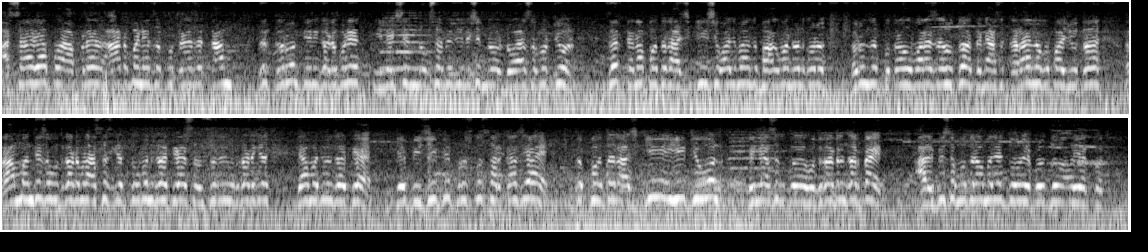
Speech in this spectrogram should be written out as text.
अशा या आपल्या आठ महिन्याचं पुतळ्याचं काम जर करून त्यांनी गडबडीत इलेक्शन लोकसभेचं इलेक्शन डोळ्यासमोर ठेवून जर त्यांना फक्त राजकीय शिवाजी महाराज भाग भांडवल करून करून जर पुतळा उभारायचं होतं त्यांनी असं करायला नको पाहिजे होतं. राम मंदिरचं उद्घाटन असंच केलं. तो पण गळती आहे संसदेचं उद्घाटन केलं. त्यामध्ये पण गळती आहे. हे बीजेपी पुरस्कृत सरकार जे आहे ते फक्त राजकीय ही ठेवून त्यांनी असं उद्घाटन करतायत. अरबी समुद्रामध्ये दोन एप्रिल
